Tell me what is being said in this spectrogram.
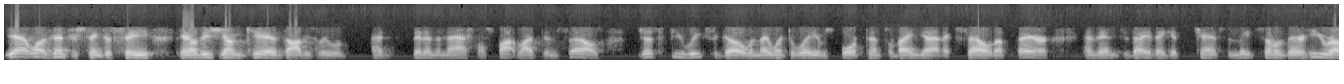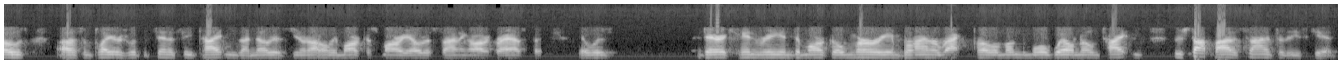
Yeah, it was interesting to see. You know, these young kids obviously were, been in the national spotlight themselves just a few weeks ago when they went to Williamsport, Pennsylvania, and excelled up there. And then today they get the chance to meet some of their heroes, uh, some players with the Tennessee Titans. I noticed, you know, not only Marcus Mariota signing autographs, but there was Derrick Henry and DeMarco Murray and Brian Orakpo among the more well-known Titans who stopped by to sign for these kids.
